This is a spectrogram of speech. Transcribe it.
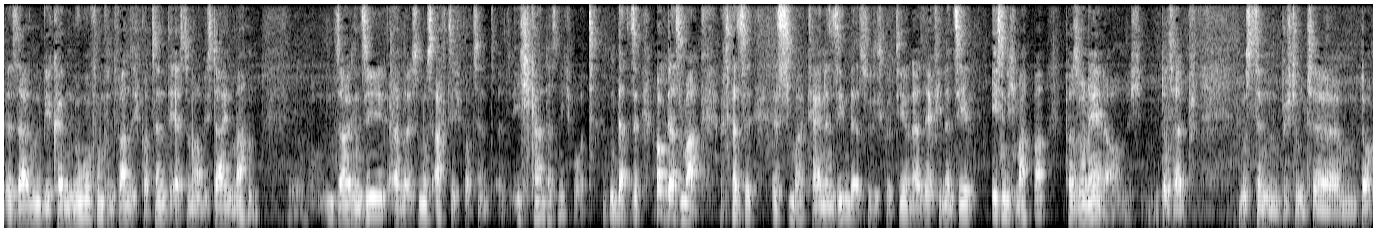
äh, sagen, wir können nur 25 Prozent erst einmal bis dahin machen. Sagen sie, aber es muss 80 Prozent. Also ich kann das nicht beurteilen, das, ob das macht. Das, es macht keinen Sinn, das zu diskutieren. Also finanziell ist nicht machbar, personell auch nicht. Und deshalb mussten bestimmte ähm, doch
